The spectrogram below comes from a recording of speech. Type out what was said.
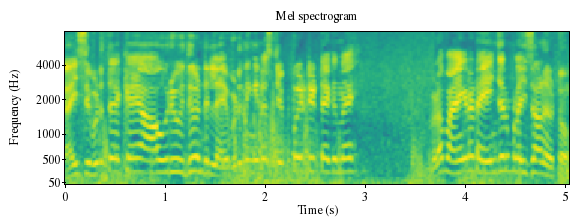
ഗൈസ് ഇവിടുത്തെയൊക്കെ ആ ഒരു ഇത് കണ്ടില്ലേ? ഇവിടുന്ന് ഇങ്ങനെ സ്റ്റെപ്പ് കെട്ടിട്ടേക്കുന്നേ ഇവിടെ ഭയങ്കര ഡേഞ്ചർ പ്ലേസ് ആണ് കേട്ടോ.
